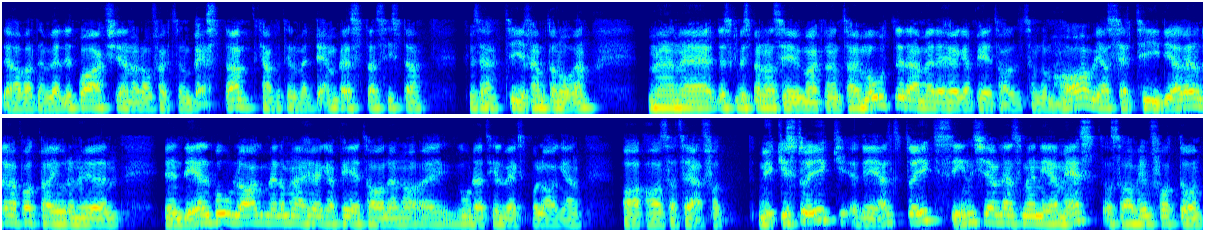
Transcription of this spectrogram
det har varit en väldigt bra aktie, en av de faktiskt de bästa, kanske till och med den bästa sista 10-15 åren. Men eh, det ska bli spännande att se hur marknaden tar emot det där med det höga P-talet som de har. Vi har sett tidigare under rapportperioden hur en, en del bolag med de här höga P-talen och eh, goda tillväxtbolagen har, har så att säga fått mycket stryk, rejält stryk. Sinch är väl den som är ner mest och så har vi fått då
